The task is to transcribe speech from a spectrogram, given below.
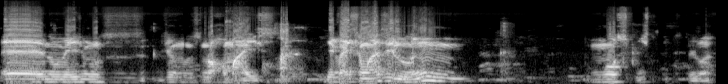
é, no meio de uns, de uns normais. E vai ser um asilão, um hospício, sei lá.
